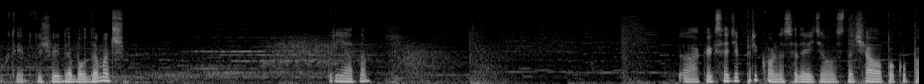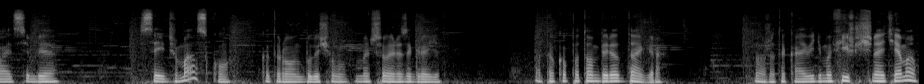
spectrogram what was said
Ух ты, тут еще и double damage. Приятно. Так, и, кстати, прикольно, смотрите, он сначала покупает себе Сейдж маску, которую он в будущем в матче разыграет, а только потом берет dagger а. Тоже такая, видимо, фишечная тема.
